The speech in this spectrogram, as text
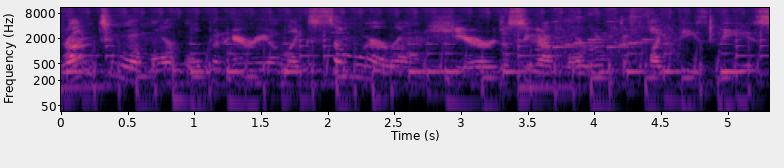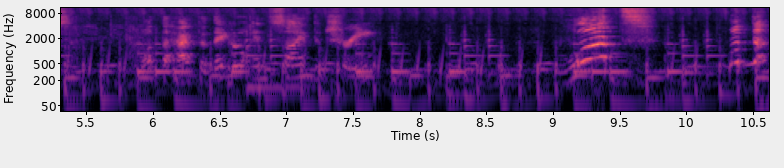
run to a more open area, like somewhere around here, just so you have more room to fight these bees. What the heck? Did they go inside the tree? What? What the?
